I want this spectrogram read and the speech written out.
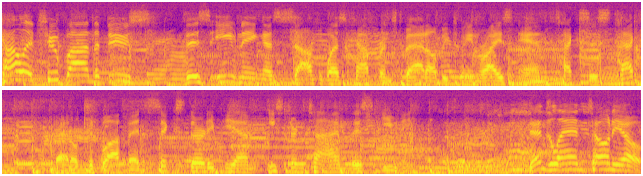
College hoop on the deuce this evening. A Southwest Conference battle between Rice and Texas Tech. That'll tip off at 6.30 p.m. Eastern Time this evening. Denzel Antonio,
